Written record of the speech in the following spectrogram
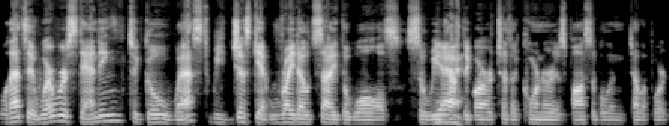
Well, that's it. Where we're standing to go west, we just get right outside the walls, so we Yeah. have to go to the corner as possible and teleport.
